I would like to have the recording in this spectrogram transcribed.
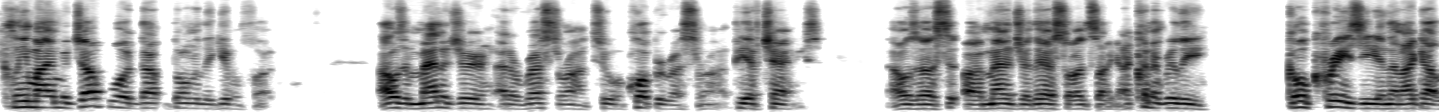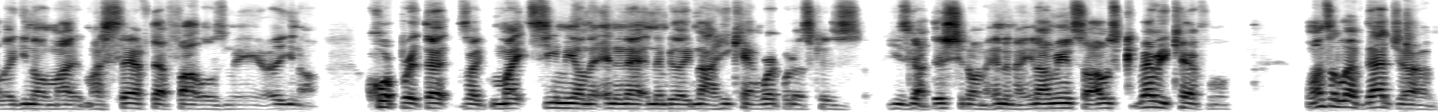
clean my image up, or don't, don't really give a fuck. I was a manager at a restaurant too, a corporate restaurant, PF Chang's. I was a, a manager there, so it's like I couldn't really go crazy, and then I got like you know my my staff that follows me, or you know corporate that like might see me on the internet and then be like, nah, he can't work with us because he's got this shit on the internet. You know what I mean? So I was very careful. Once I left that job,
